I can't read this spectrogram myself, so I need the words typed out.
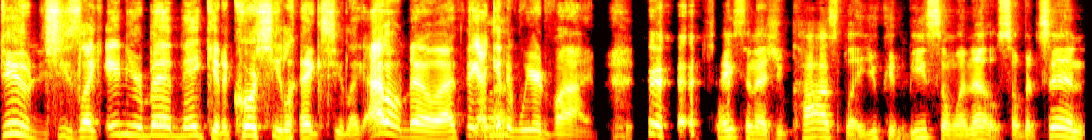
dude, she's like in your bed naked. Of course she likes you. Like, I don't know. I think I get a weird vibe. Jason, as you cosplay, you can be someone else. So pretend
